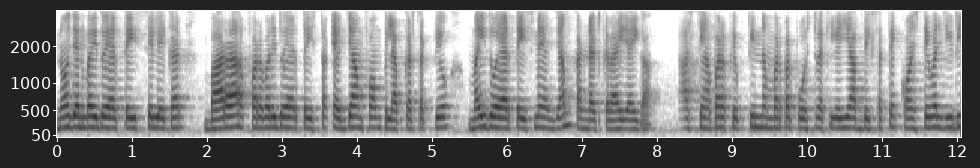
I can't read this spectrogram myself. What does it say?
नौ जनवरी 2023 से लेकर 12 फरवरी 2023 तक एग्ज़ाम फॉर्म फिलअप कर सकते हो। मई 2023 में एग्ज़ाम कंडक्ट कराया जाएगा। लास्ट यहाँ पर 15 नंबर पर पोस्ट रखी गई है। आप देख सकते हैं constable GD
